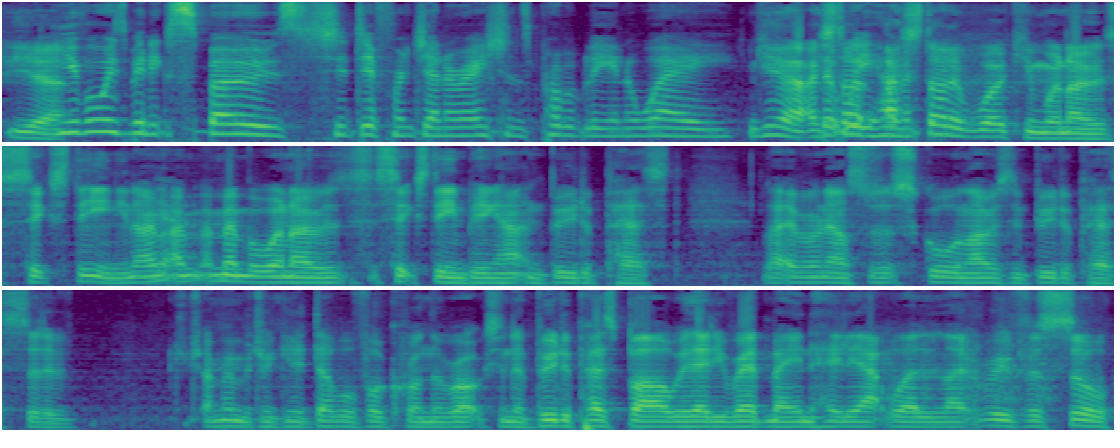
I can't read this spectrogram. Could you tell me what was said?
Yeah. you've always been exposed to different generations, probably in a way. Yeah, I, start, I started working when I was 16. You know, I, I remember when I was 16 being out in Budapest, like everyone else was at school, and I was in Budapest sort of. I remember drinking a double vodka on the rocks in a Budapest bar with Eddie Redmayne, Hayley Atwell, and like Rufus Sewell,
